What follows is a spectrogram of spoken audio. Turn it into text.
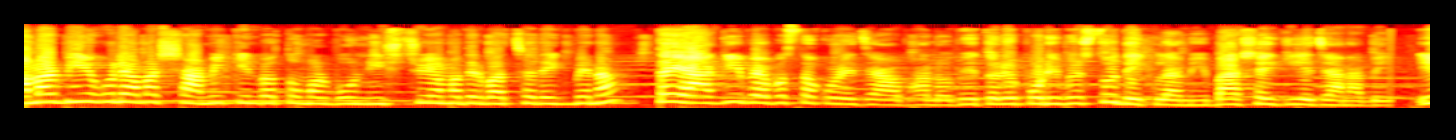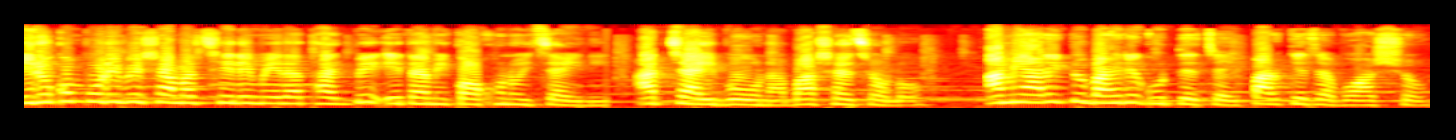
আমার বিয়ে হলে আমার স্বামী কিংবা তোমার বউ নিশ্চয়ই আমাদের বাচ্চা দেখবে না? তাই আগেই ব্যবস্থা করে যাওয়া ভালো। ভেতরে পরিবেশ তো দেখলামই। বাসায় গিয়ে জানাবে। এরকম পরিবেশে আমার ছেলে মেয়েরা থাকবে, এটা আমি কখনোই চাইনি। আর চাইবও না, বাসায় চলো। আমি আরেকটু বাইরে ঘুরতে চাই, পার্কে যাব, আসো।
